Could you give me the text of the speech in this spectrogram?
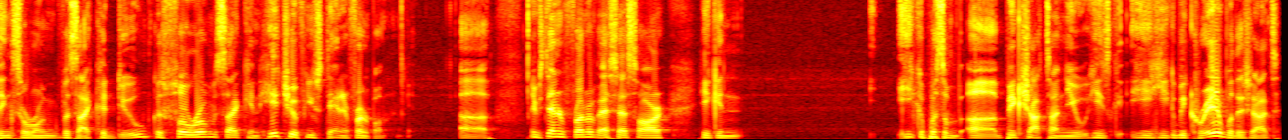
things Sor Rungvisai could do because Sor Rungvisai can hit you if you stand in front of him uh, if you stand in front of SSR, he can he could put some uh, big shots on you. He's he he could be creative with his shots,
